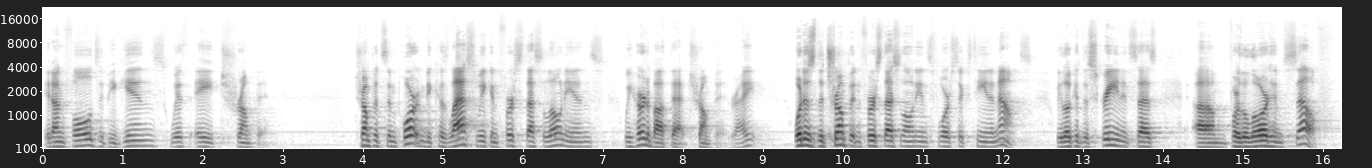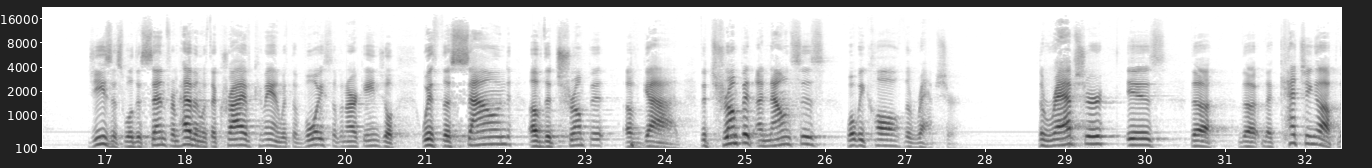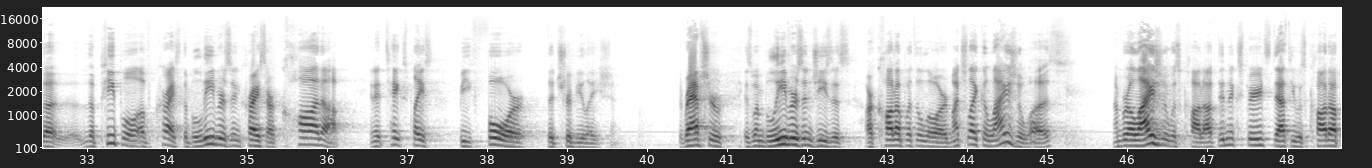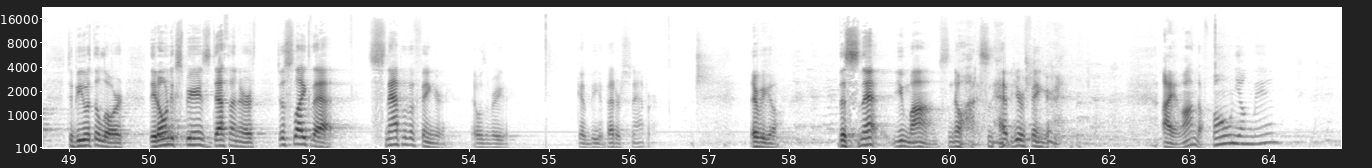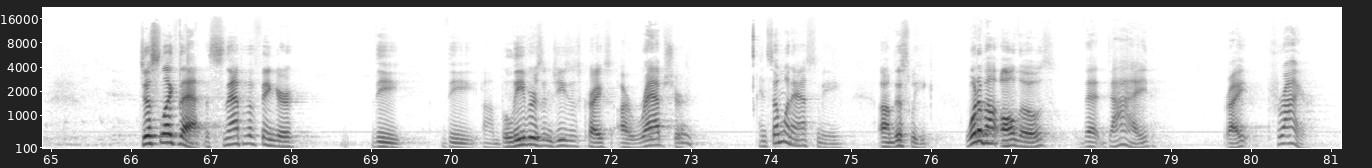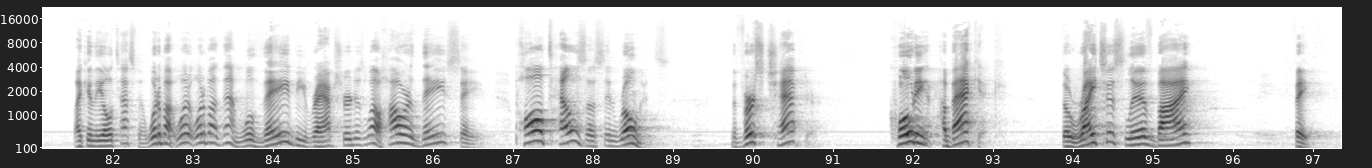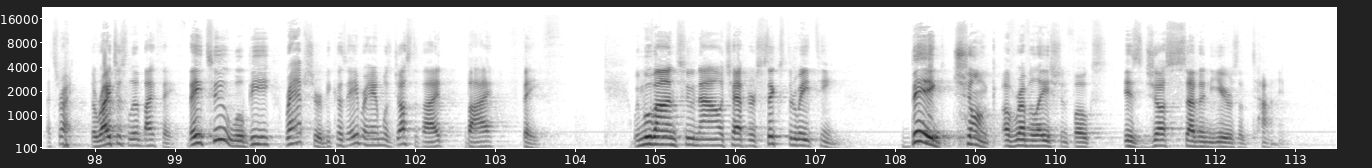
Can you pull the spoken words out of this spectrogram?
It unfolds, it begins with a trumpet. Trumpet's important because last week in 1 Thessalonians, we heard about that trumpet, right? What does the trumpet in 1 Thessalonians 4.16 announce? We look at the screen, it says, um, For the Lord himself, Jesus, will descend from heaven with a cry of command, with the voice of an archangel, with the sound of the trumpet of God. The trumpet announces what we call the rapture. The rapture is the, the, the catching up. The, the people of Christ, the believers in Christ, are caught up, and it takes place before the tribulation. The rapture is when believers in Jesus are caught up with the Lord, much like Elijah was. Remember, Elijah was caught up, didn't experience death. He was caught up to be with the Lord. They don't experience death on earth. Just like that, snap of a finger. That wasn't very good. Got to be a better snapper. There we go. The snap, you moms know how to snap your finger. I am on the phone, young man. Just like that, the snap of a finger, the, the um, believers in Jesus Christ are raptured. And someone asked me um, this week, what about all those that died, right, prior? Like in the Old Testament. What about, what, what about them? Will they be raptured as well? How are they saved? Paul tells us in Romans, the first chapter, quoting Habakkuk, the righteous live by faith. That's right. The righteous live by faith. They too will be raptured because Abraham was justified by faith. We move on to now chapter 6 through 18. Big chunk of Revelation, folks, is just seven years of time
